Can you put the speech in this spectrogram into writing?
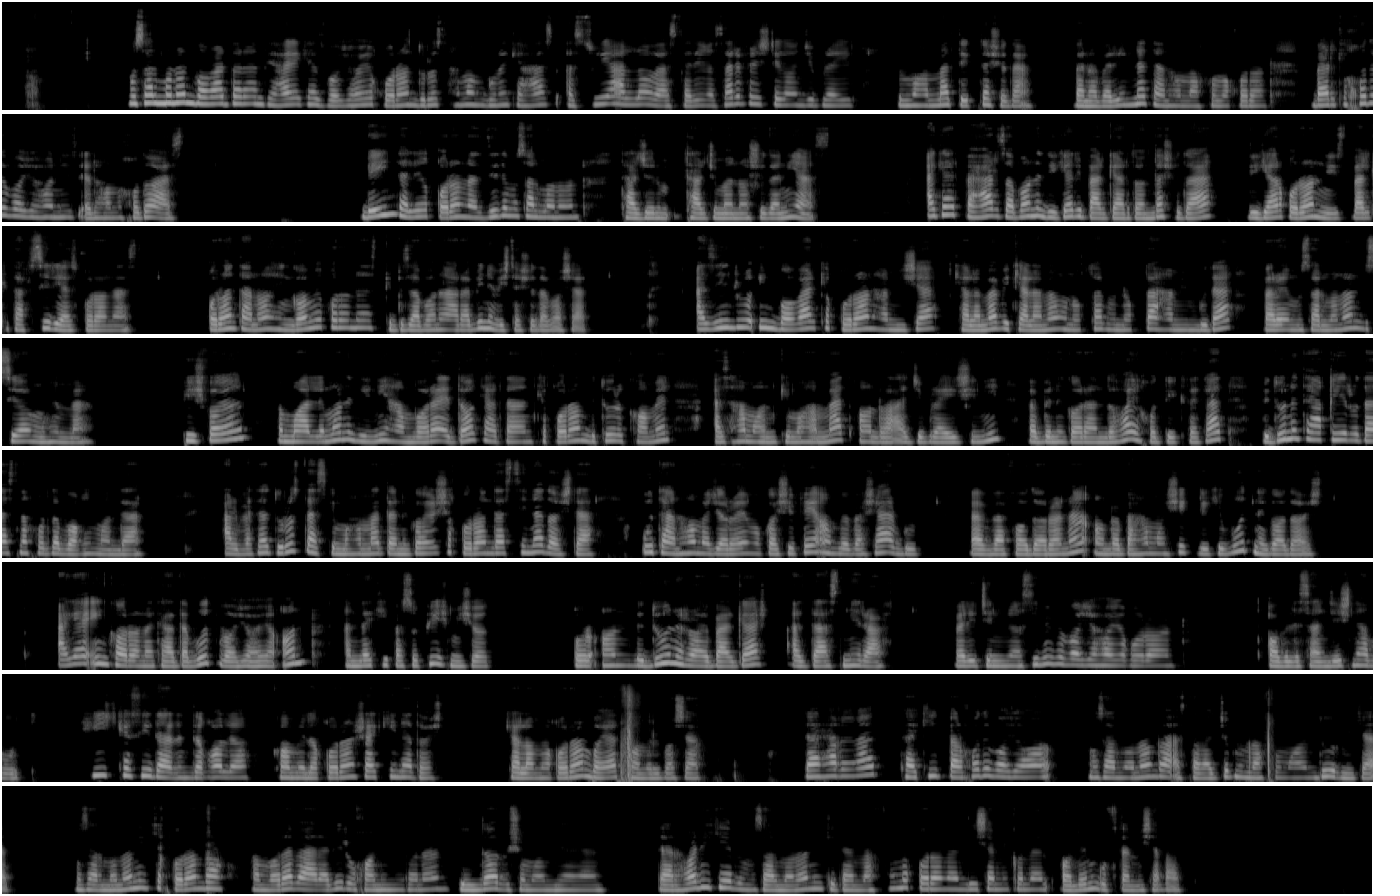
مسلمانان باور دارند که هر یک از واجه های قرآن درست همان گونه که هست از سوی الله و از طریق سر فرشتگان جبرئیل به محمد دکته شده. بنابراین نه تنها مفهوم قرآن بلکه خود واژه ها نیز الهام خدا است. به این دلیل قرآن از دید مسلمانان ترجمه ناشدنی است. اگر به هر زبان دیگری برگردانده شده دیگر قرآن نیست بلکه تفسیری از قرآن است. قرآن تنها هنگامی قرآن است که به زبان عربی نوشته شده باشد. از این رو این باور که قرآن همیشه کلمه به کلمه و نقطه به نقطه همین بوده برای مسلمانان بسیار مهمه. پیشوایان و معلمان دینی همواره ادعا کردند که قرآن به طور کامل از همان که محمد آن را از جبرئیل شنید و به نگارنده های خود دیکته کرد بدون تغییر و دست نخورده باقی مانده. البته درست است که محمد در نگاهش قرآن دستی نداشته. او تنها مجرای مکاشفه آن به بشر بود و وفادارانه آن را به همان شکلی که بود نگاه داشت. اگر این کار را نکرده بود واجه های آن اندکی پس و پیش می‌شد. قرآن بدون راه برگشت از دست می رفت ولی چنین آسیبی به واجه های قرآن قابل سنجش نبود. هیچ کسی در انتقال کامل قرآن شکی نداشت. کلام قرآن باید کامل باشد. در حقیقت تاکید بر خود واژه ها مسلمانان را از توجه به مفهوم آن دور می‌کرد. مسلمانانی که قرآن را همواره به عربی روخانی می‌کنند دیندار به شما میآیند. در حالی که به مسلمانانی که در مفهوم قرآن اندیشه می‌کنند عالم گفته می‌شود.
